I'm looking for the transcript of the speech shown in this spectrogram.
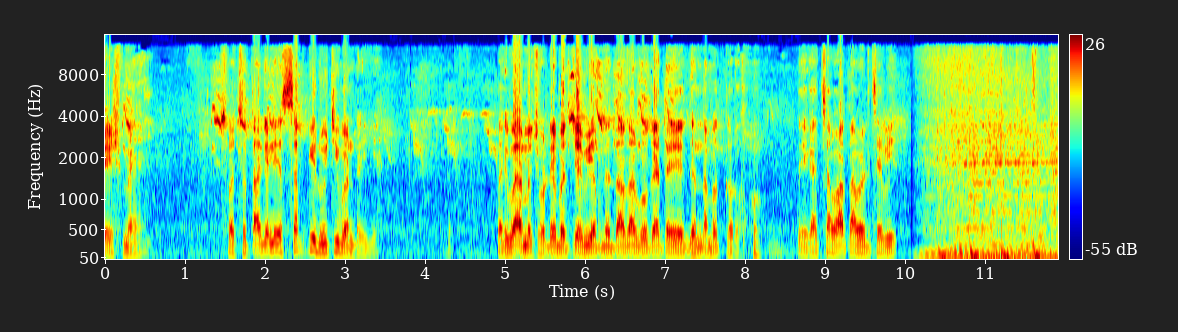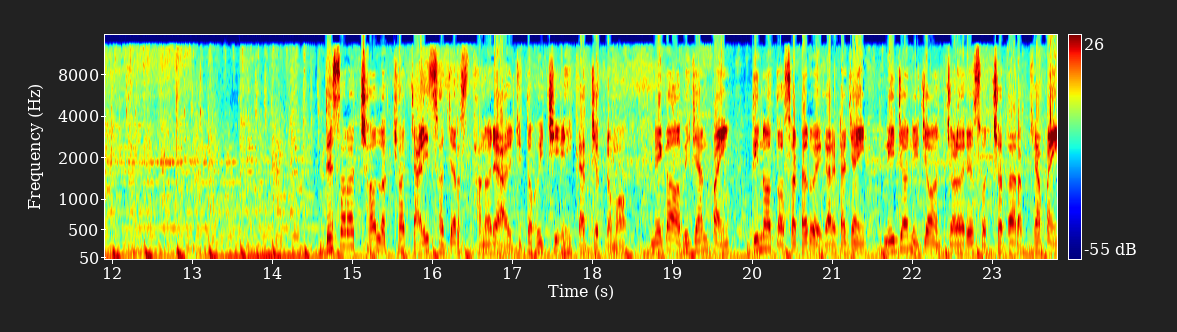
देश में स्वच्छता के लिए सबकी रुचि बन रही है परिवार में छोटे बच्चे भी अपने दादा को कहते हैं गंदा मत करो तो एक अच्छा वातावरण से भी देशर छ लक्ष चालीस हजार स्थान में आयोजित होम मेगा अभियान दिन दसटू एगारटा जाए निज निज अंचल स्वच्छता रक्षापी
